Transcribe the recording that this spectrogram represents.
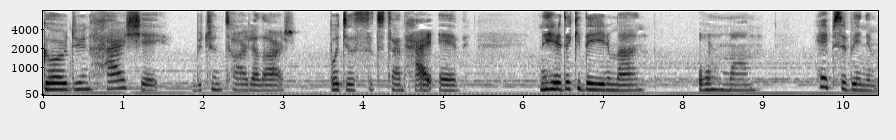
Gördüğün her şey, bütün tarlalar, bacası tutan her ev, nehirdeki değirmen, orman, hepsi benim.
